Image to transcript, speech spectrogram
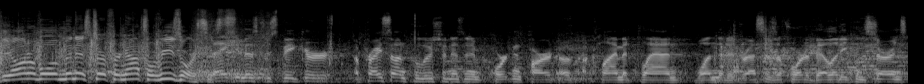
The Honourable Minister for Natural Resources. Thank you, Mr. Speaker. A price on pollution is an important part of a climate plan, one that addresses affordability concerns.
